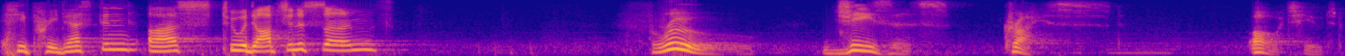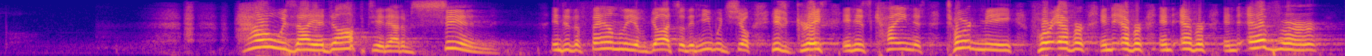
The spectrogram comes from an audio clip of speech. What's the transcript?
He predestined us to adoption as sons through Jesus Christ. Oh, it's huge to Paul. How was I adopted out of sin into the family of God so that He would show His grace and His kindness toward me forever and ever and ever and ever?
